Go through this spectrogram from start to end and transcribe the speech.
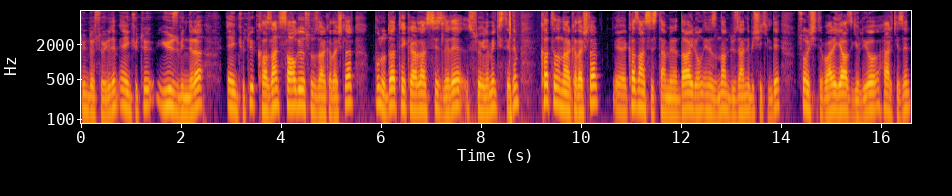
dün de söyledim en kötü 100 bin lira en kötü kazanç sağlıyorsunuz arkadaşlar. Bunu da tekrardan sizlere söylemek istedim. Katılın arkadaşlar. E, kazanç sistemlerine dahil olun en azından düzenli bir şekilde. Sonuç itibariyle yaz geliyor. Herkesin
